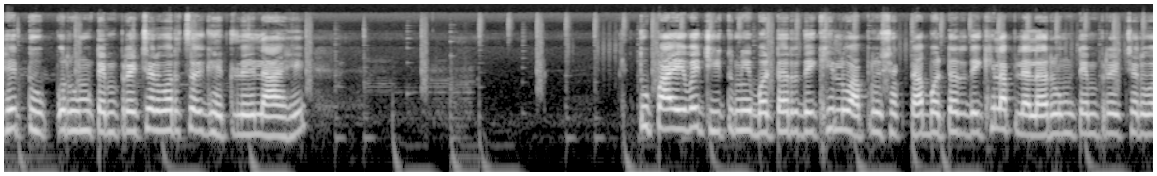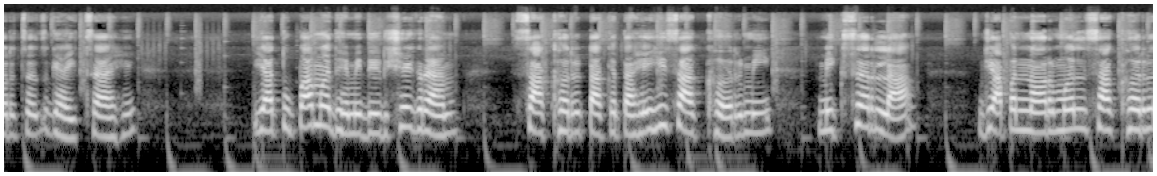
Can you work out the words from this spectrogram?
हे तूप रूम टेम्परेचरवरचं घेतलेलं आहे. तुपाऐवजी तुम्ही बटर देखील वापरू शकता. बटर देखील आपल्याला रूम टेम्परेचरवरचंच घ्यायचं आहे. या तुपामध्ये मी दीडशे ग्रॅम साखर टाकत आहे. ही साखर मी मिक्सरला जी आपण नॉर्मल साखर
